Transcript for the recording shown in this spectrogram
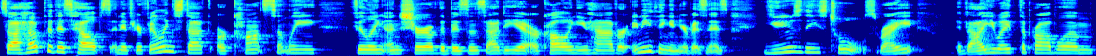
So I hope that this helps. And if you're feeling stuck or constantly feeling unsure of the business idea or calling you have or anything in your business, use these tools, right? Evaluate the problem,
